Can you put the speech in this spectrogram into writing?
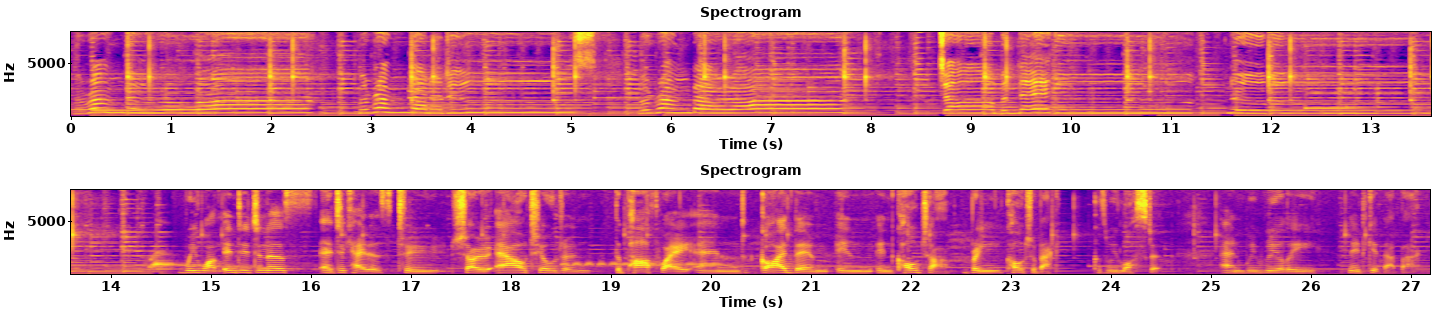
We want Indigenous educators to show our children the pathway and guide them in, in culture, bring culture back because we lost it. And we really need to get that back.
